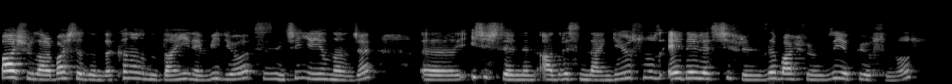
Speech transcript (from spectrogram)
Başvurular başladığında kanalımızdan yine video sizin için yayınlanacak. Ee, iş işlerinin adresinden giriyorsunuz. E-Devlet şifrenizle başvurunuzu yapıyorsunuz.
